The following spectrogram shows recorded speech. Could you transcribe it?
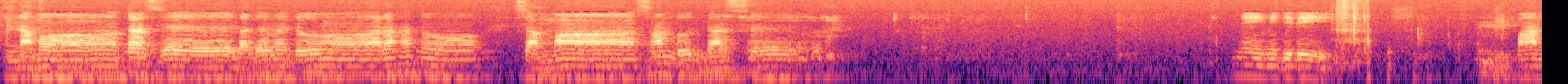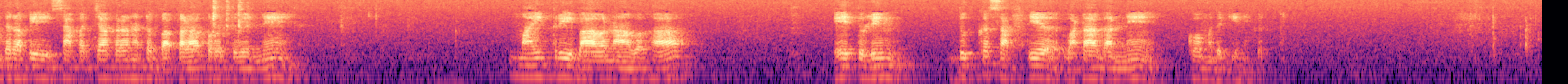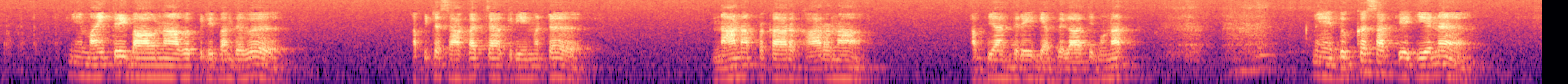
නමෝ තස් භගවතු අරහතෝ සම්මා සම්බුද්දස්ස. මේ මිදිරි පාන්දර අපි සාකච්ඡා කරන්නට බලාපොරොත්තු වෙන්නේ මෛත්‍රී භාවනාව හා ඒ තුලින් දුක්ඛ සත්‍ය වටාගන්නේ කොහොමද කියන එක. මේ මෛත්‍රී භාවනාව පිළිබඳව අපිට සාකච්ඡා කිරීමට নানা ප්‍රකාර කාරණා අභ්‍යන්තරයේ ගැබ් වෙලා තිබුණත් මේ දුක්ඛ සත්‍ය කියන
